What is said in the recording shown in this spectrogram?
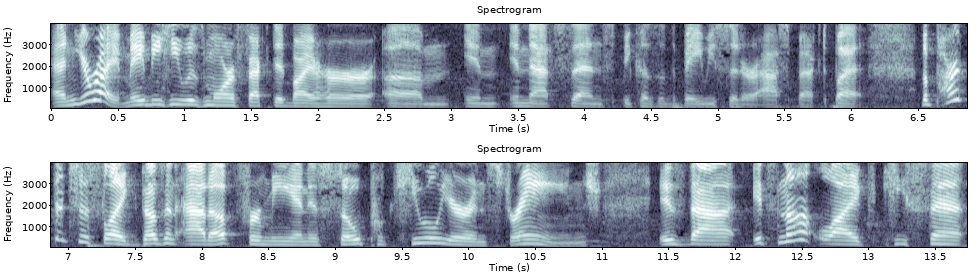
And you're right, maybe he was more affected by her um, in in that sense because of the babysitter aspect. But the part that just like doesn't add up for me and is so peculiar and strange is that it's not like he sent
